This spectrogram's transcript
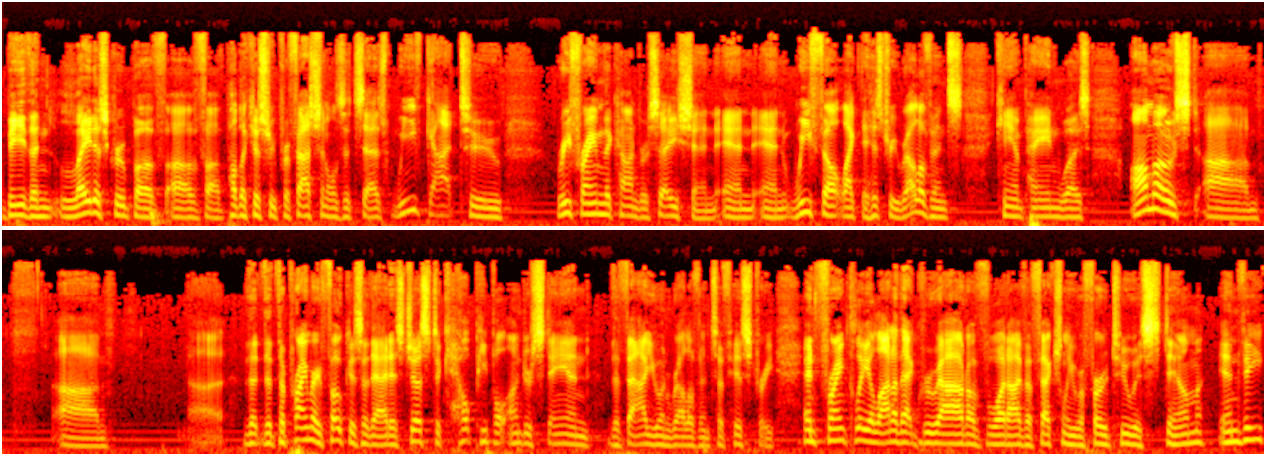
be the latest group of, of uh, public history professionals that says we've got to reframe the conversation. And, and we felt like the history relevance campaign was almost um, um, uh, the, the, the, primary focus of that is just to help people understand the value and relevance of history. And frankly, a lot of that grew out of what I've affectionately referred to as STEM envy.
